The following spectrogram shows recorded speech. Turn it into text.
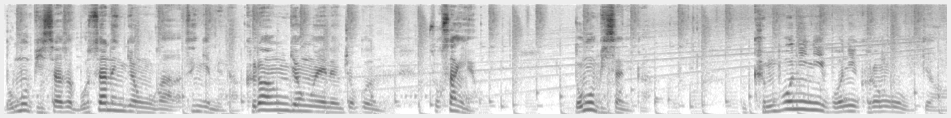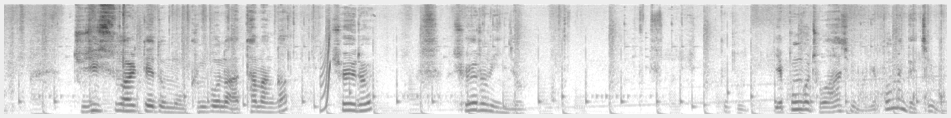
너무 비싸서 못 사는 경우가 생깁니다. 그런 경우에는 조금 속상해요. 너무 비싸니까. 또 근본이니 뭐니 그런 거 웃겨. 주짓수 할 때도 뭐 근본은 아타만가? 쇼유를? 쇼유를 인정. 또뭐 예쁜 거 좋아하지 뭐. 예쁘면 됐지 뭐.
